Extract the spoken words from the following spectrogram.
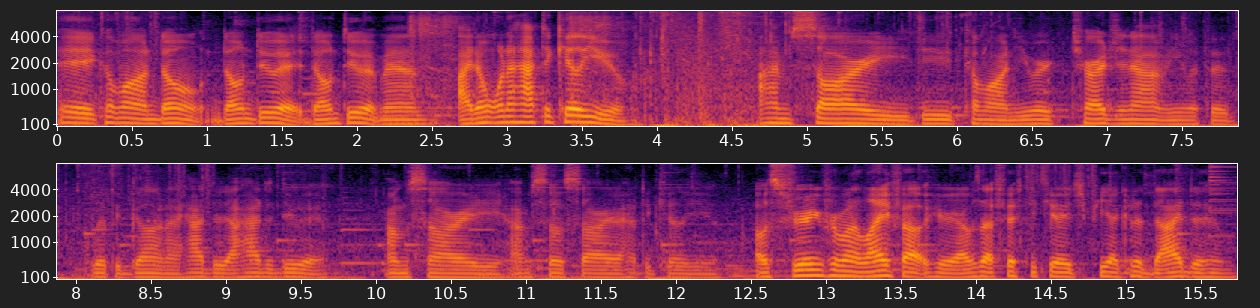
Hey, come on, don't. Don't do it. Don't do it, man. I don't want to have to kill you. I'm sorry, dude. Come on, you were charging at me with a with a gun. I had to I had to do it. I'm sorry. I'm so sorry I had to kill you. I was fearing for my life out here. I was at 52 HP. I could have died to him.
